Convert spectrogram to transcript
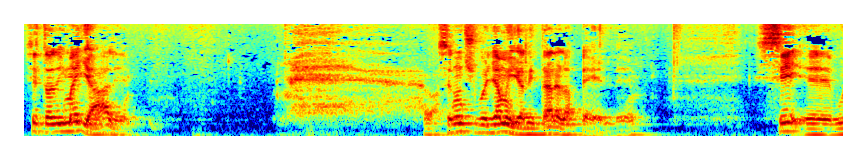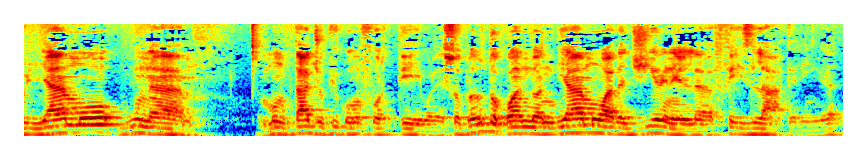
Setola di maiale. Allora, se non ci vogliamo irritare la pelle, se eh, vogliamo un montaggio più confortevole, soprattutto quando andiamo ad agire nel face lathering,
